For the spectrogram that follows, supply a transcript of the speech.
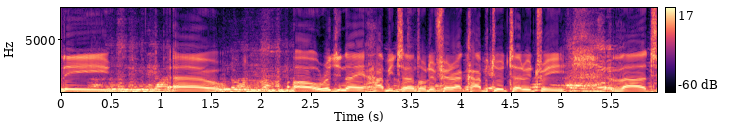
the uh, uh, original inhabitants of the Federal Capital Territory that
